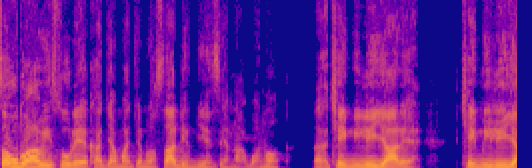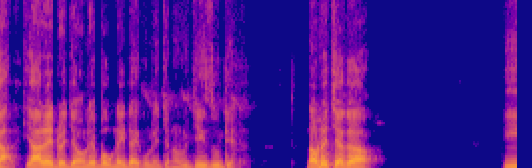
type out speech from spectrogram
စုံသွားပြီဆိုတဲ့အခါကျမှကျွန်တော်စတင်ပြင်ဆင်တာပေါ့နော်အဲအချိန်မီလေးရတဲ့အချိန်မီလေးရရတဲ့အတွက်ကြောင့်လဲပုံနှိပ်တိုက်ကိုလည်းကျွန်တော်တို့ကျေးဇူးတင်တယ်နောက်တစ်ချက်ကဒီ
